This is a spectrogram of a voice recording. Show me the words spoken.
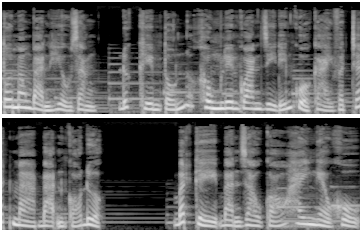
tôi mong bạn hiểu rằng đức khiêm tốn không liên quan gì đến của cải vật chất mà bạn có được, bất kể bạn giàu có hay nghèo khổ.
